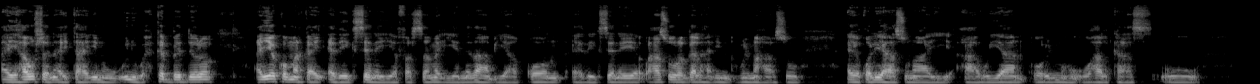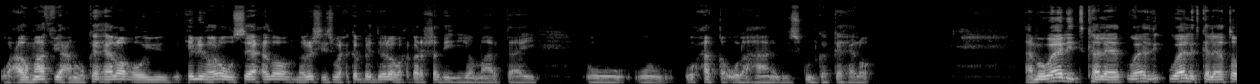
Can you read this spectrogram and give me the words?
ay hawshan ay tahay inuu inuu wax ka bedelo ayagoo marka ay adeegsanaya farsamo iyo nidaam iyo aqoon adeegsanaya waxaa suuragal ah in ilmahaasu ay qolyahaasuna ay caawiyaan oo ilmuhu uu halkaas uu caawimaad fiican uu ka helo oo xilli hore uu seexdo noloshiisa wax ka bedelo waxbarashadii iyo maaragtay uu xaqa u lahaana uu iskuolka ka helo ama waalid kale waalid kaleeto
